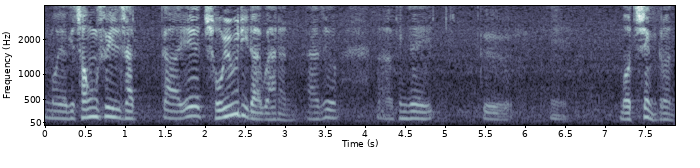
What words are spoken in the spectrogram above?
뭐 여기 정수일 작가의 조율이라고 하는 아주 어, 굉장히 그 예, 멋진 그런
